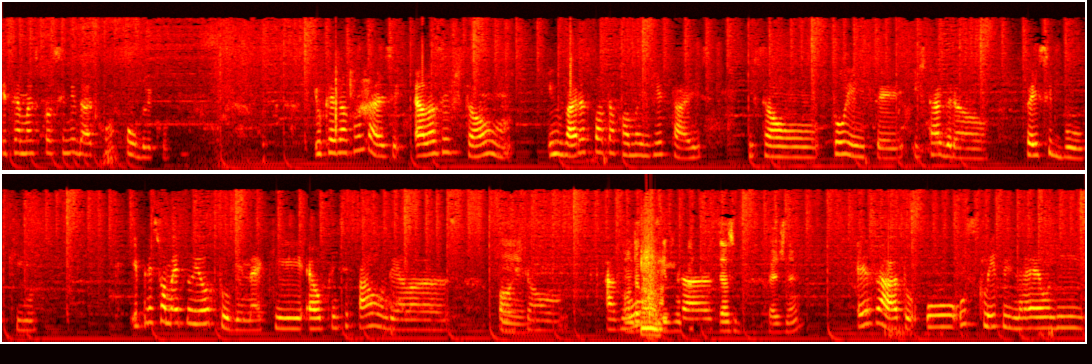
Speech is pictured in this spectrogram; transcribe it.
e ter mais proximidade com o público. E o que, que acontece? Elas estão em várias plataformas digitais, que são Twitter, Instagram, Facebook e principalmente no YouTube, né? Que é o principal onde elas postam as Onde músicas, das músicas, né? Exato, o- os clipes, né, onde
